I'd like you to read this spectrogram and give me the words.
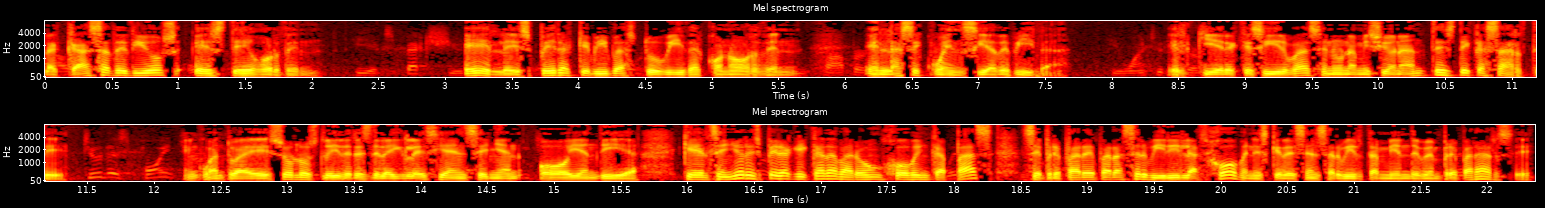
la casa de Dios es de orden. Él espera que vivas tu vida con orden, en la secuencia de vida. Él quiere que sirvas en una misión antes de casarte. En cuanto a eso, los líderes de la Iglesia enseñan hoy en día que el Señor espera que cada varón joven capaz se prepare para servir y las jóvenes que deseen servir también deben prepararse.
